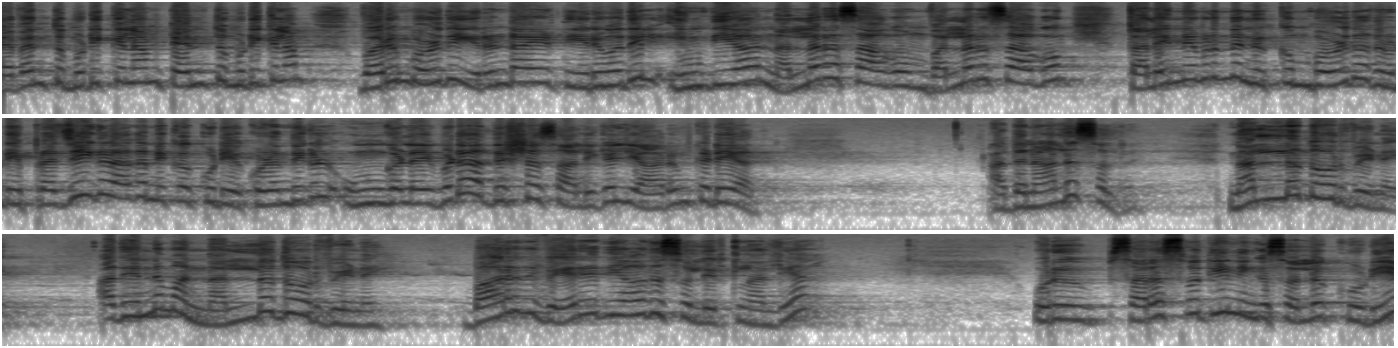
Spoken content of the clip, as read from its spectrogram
லெவன்த் முடிக்கலாம் டென்த் முடிக்கலாம். வரும்பொழுது இரண்டாயிரத்தி இருபதில் இந்தியா நல்லரசாகவும் வல்லரசாகவும் தலை நிமிர்ந்து நிற்கும் பொழுது அதனுடைய பிரஜைகளாக நிற்கக்கூடிய குழந்தைகள் உங்களை விட அதிர்ஷ்டசாலிகள் யாரும் கிடையாது. அதனால சொல்றேன் நல்லதோர் வீணை. அது என்னம்மா நல்லதோர் வீணை? பாரதி வேற எதையாவது சொல்லியிருக்கலாம் இல்லையா? ஒரு சரஸ்வதி நீங்க சொல்லக்கூடிய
